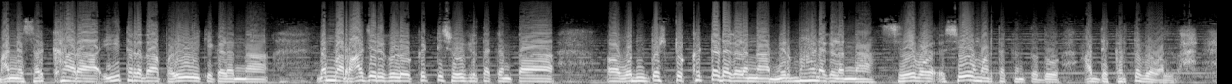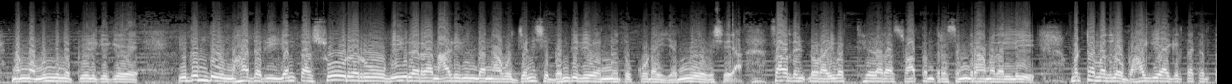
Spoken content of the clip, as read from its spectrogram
ಮಾನ್ಯ ಸರ್ಕಾರ ಈ ಥರದ ಪಳುವಳಿಕೆಗಳನ್ನ ನಮ್ಮ ರಾಜರುಗಳು ಕಟ್ಟಿಸಿ ಹೋಗಿರ್ತಕ್ಕಂಥ ಒಂದಷ್ಟು ಕಟ್ಟಡಗಳನ್ನು, ನಿರ್ಮಾಣಗಳನ್ನು ಸೇವ, ಸೇವ್ ಮಾಡ್ತಕ್ಕಂಥದ್ದು ಆದ್ಯ ಕರ್ತವ್ಯವಲ್ಲ. ನಮ್ಮ ಮುಂದಿನ ಪೀಳಿಗೆಗೆ ಇದೊಂದು ಮಾದರಿ, ಎಂಥ ಶೂರರು, ವೀರರ ನಾಡಿನಿಂದ ನಾವು ಜನಿಸಿ ಬಂದಿದ್ದೀವಿ ಅನ್ನೋದು ಕೂಡ ಹೆಮ್ಮೆಯ ವಿಷಯ. ಸಾವಿರದ ಎಂಟುನೂರ ಐವತ್ತೇಳರ ಸ್ವಾತಂತ್ರ್ಯ ಸಂಗ್ರಾಮದಲ್ಲಿ ಮೊಟ್ಟ ಮೊದಲು ಭಾಗಿಯಾಗಿರ್ತಕ್ಕಂಥ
